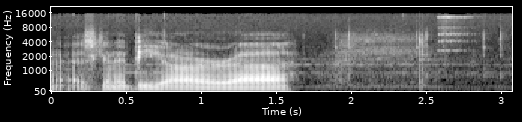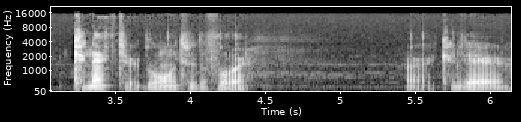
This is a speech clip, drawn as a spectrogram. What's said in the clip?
that is going to be our uh, connector going through the floor, or conveyor.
